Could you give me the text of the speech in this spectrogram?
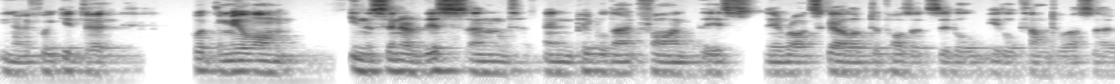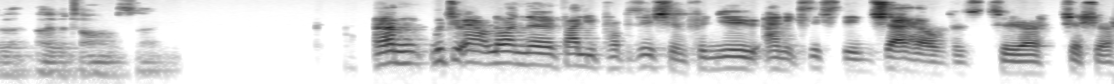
you know, if we get to put the mill on in the center of this and and people don't find this their right scale of deposits, it'll it'll come to us over over time, so. Um, would you outline the value proposition for new and existing shareholders to uh, Chesser?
